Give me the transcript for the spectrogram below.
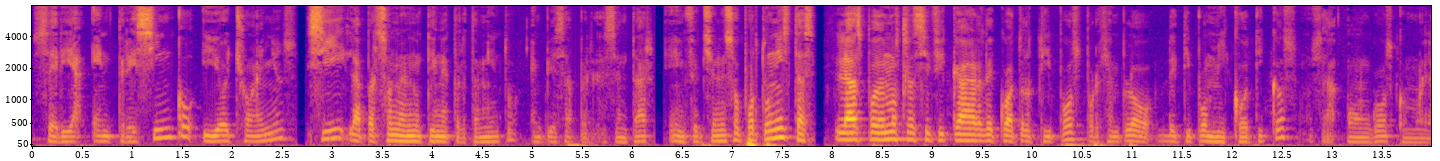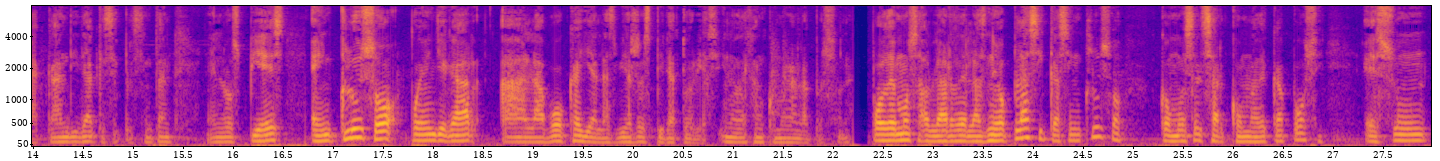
sería entre 5 y 8 años. Si la persona no tiene tratamiento, empieza a presentar infecciones oportunistas. Las podemos clasificar de cuatro tipos, por ejemplo, de tipo micóticos, o sea, hongos como la cándida que se presentan en los pies e incluso pueden llegar a la boca y a las vías respiratorias y no dejan comer a la persona. Podemos hablar de las neoplásicas incluso, como es el sarcoma de Kaposi. Es un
